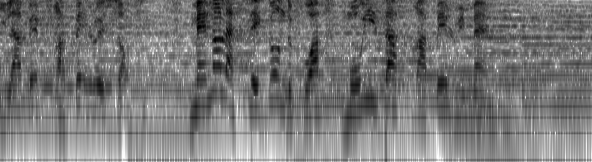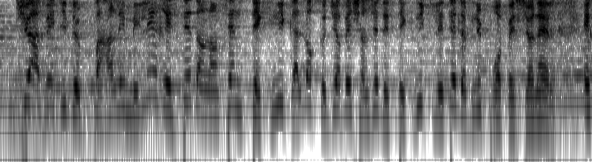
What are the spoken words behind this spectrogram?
Il avait frappé, l'eau est sortie. Maintenant, la seconde fois, Moïse a frappé lui-même. Dieu avait dit de parler, mais il est resté dans l'ancienne technique alors que Dieu avait changé de technique, il était devenu professionnel. Et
